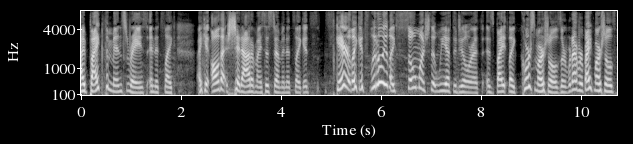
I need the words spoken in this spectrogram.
I bike the men's race, and it's like I get all that shit out of my system, and it's like it's scary. Like it's literally like so much that we have to deal with as bike like course marshals or whatever bike marshals,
